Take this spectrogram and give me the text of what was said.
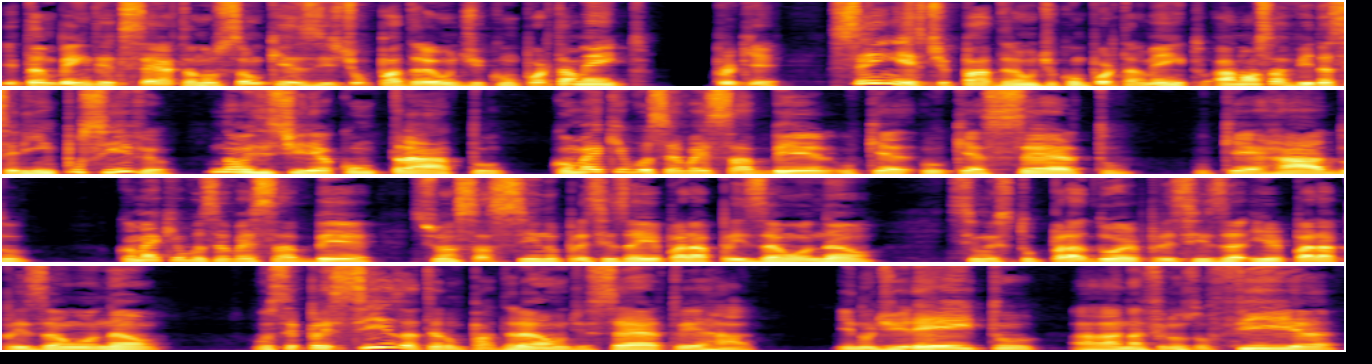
e também tem certa noção que existe um padrão de comportamento. Por quê? Sem este padrão de comportamento, a nossa vida seria impossível. Não existiria contrato. Como é que você vai saber o que é, o que é certo, o que é errado? Como é que você vai saber se um assassino precisa ir para a prisão ou não? Se um estuprador precisa ir para a prisão ou não? Você precisa ter um padrão de certo e errado. E no direito, na filosofia,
